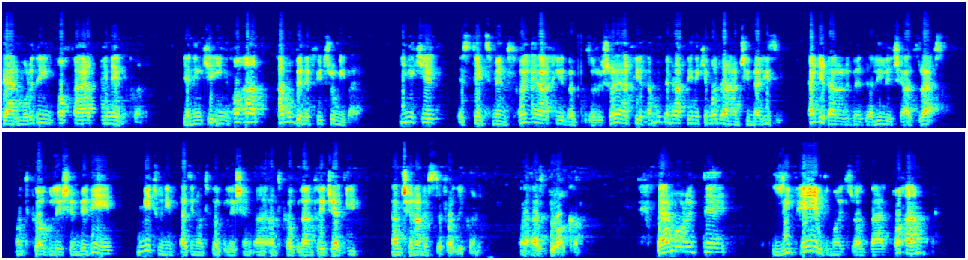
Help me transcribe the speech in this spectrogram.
در مورد اینها فرقی نمی‌کنه. یعنی اینکه اینها هم همون benefit رو می‌برن. اینی که statement های اخیر و گزارش های اخیر همون به نفع اینه که ما در همچین مریضی اگه قراره به دلیل CHADS-VASc anticoagulation بدیم می‌تونیم از این anticoagulation anticoagulant های جدید همچنان استفاده کنیم از DOAC ها در مورد repaired mitral ها هم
